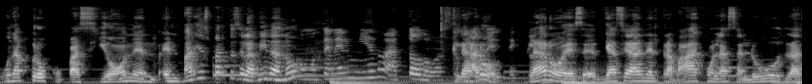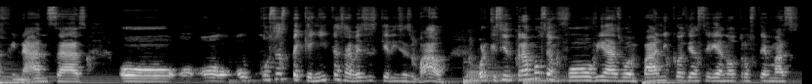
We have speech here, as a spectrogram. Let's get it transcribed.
una preocupación en, en varias partes de la vida, ¿no? Como tener miedo a todo, Claro, básicamente. claro, es, eh, ya sea en el trabajo, la salud, las finanzas o, o- o- o cosas pequeñitas a veces que dices, wow, porque si entramos en fobias o en pánicos ya serían otros temas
